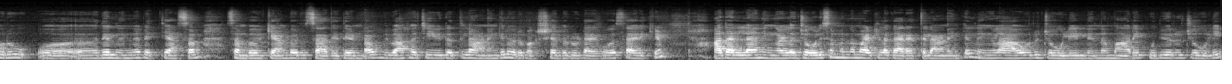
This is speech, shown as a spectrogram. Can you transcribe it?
ഒരു ഇതിൽ നിന്ന് വ്യത്യാസം സംഭവിക്കാനുള്ള ഒരു സാധ്യതയുണ്ടാവും. വിവാഹ ജീവിതത്തിലാണെങ്കിൽ ഒരു പക്ഷേ അതൊരു ഡൈവേഴ്സ് ആയിരിക്കും. അതല്ല നിങ്ങൾ ജോലി സംബന്ധമായിട്ടുള്ള കാര്യത്തിലാണെങ്കിൽ നിങ്ങൾ ആ ഒരു ജോലിയിൽ നിന്ന് മാറി പുതിയൊരു ജോലി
